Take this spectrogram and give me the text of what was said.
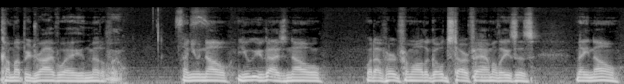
come up your driveway in Middleville, and you know you you guys know what I've heard from all the Gold Star families is they know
